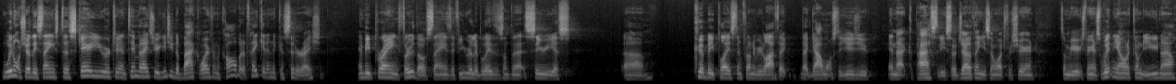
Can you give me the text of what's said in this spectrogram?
we don't share these things to scare you or to intimidate you or get you to back away from the call, but to take it into consideration and be praying through those things if you really believe there's something that's serious um, could be placed in front of your life that, that God wants to use you in that capacity. So, Joe, thank you so much for sharing some of your experience. Whitney, I want to come to you now.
